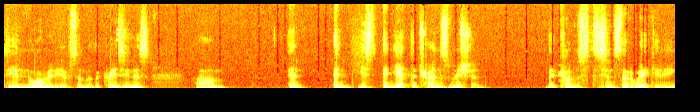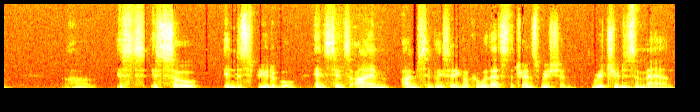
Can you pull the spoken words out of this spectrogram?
the enormity of some of the craziness. Um, and, and, and yet the transmission that comes since that awakening uh, is, is so indisputable. And since I'm, I'm simply saying, okay, well, that's the transmission. Richard is a man,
